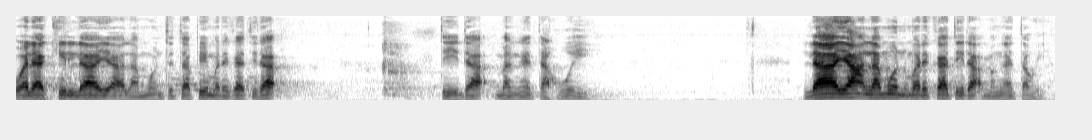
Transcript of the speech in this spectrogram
walakin la ya'lamun. Tetapi mereka tidak tidak mengetahui. La ya'lamun mereka tidak mengetahui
